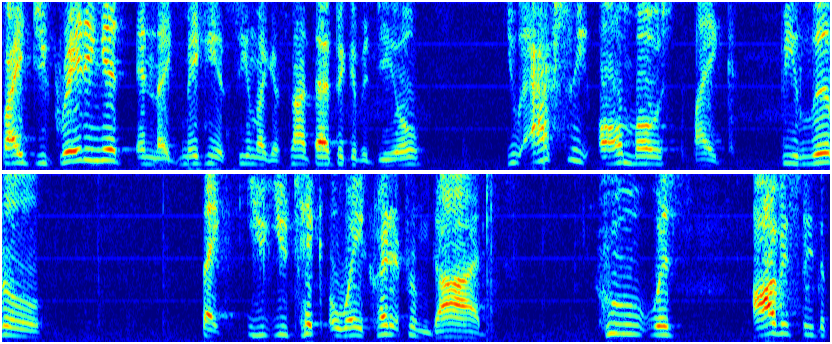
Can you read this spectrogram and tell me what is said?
by degrading it and like making it seem like it's not that big of a deal, you actually almost like belittle, like you you take away credit from God, who was obviously the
